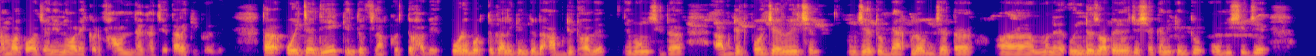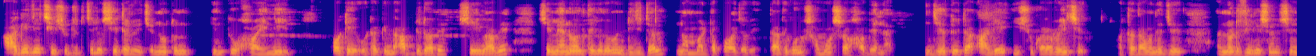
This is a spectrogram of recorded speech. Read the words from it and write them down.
নাম্বার পাওয়া যায়নি নো রেকর্ড ফাউন্ড দেখাচ্ছে, তারা কি করবে? তারা ওইটা দিয়ে কিন্তু ফিল করতে হবে। পরবর্তীকালে কিন্তু এটা আপডেট হবে এবং সেটা আপডেট পর্যায়ে রয়েছে। যেহেতু ব্যাকলগ যেটা মানে উইন্ডোজ ওপেন হয়েছে, সেখানে কিন্তু ওবিসি যে আগে যে ছেষট্টি ছিল সেটা রয়েছে, নতুন কিন্তু হয়নি। ওকে ওটা কিন্তু আপডেট হবে, সেইভাবে সেই ম্যানুয়াল থেকে তখন ডিজিটাল নাম্বারটা পাওয়া যাবে, তাতে কোনো সমস্যা হবে না। যেহেতু এটা আগে ইস্যু করা রয়েছে, অর্থাৎ আমাদের যে নোটিফিকেশন সেই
